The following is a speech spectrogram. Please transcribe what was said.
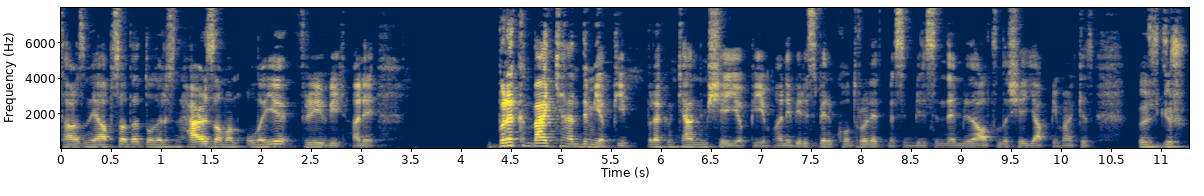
tarzını yapsa da Dolores'in her zaman olayı free will. Hani bırakın ben kendim yapayım. Bırakın kendim şey yapayım. Hani birisi beni kontrol etmesin. Birisinin emrinin altında şey yapmayayım. Herkes özgür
